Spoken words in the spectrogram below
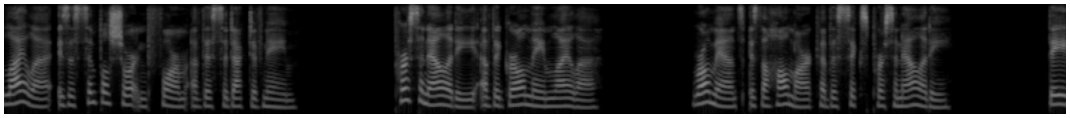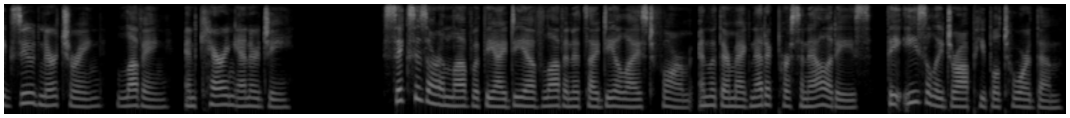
Lilah is a simple shortened form of this seductive name. Personality of the girl named Lilah. Romance is the hallmark of the sixth personality. They exude nurturing, loving, and caring energy. Sixes are in love with the idea of love in its idealized form and with their magnetic personalities, they easily draw people toward them.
